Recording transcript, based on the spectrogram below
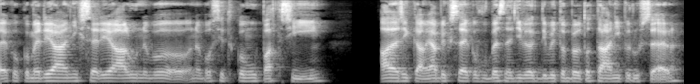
jako komediálních seriálů nebo, nebo sitcomů patří, ale říkám, já bych se jako vůbec nedivil, kdyby to byl totální průser.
